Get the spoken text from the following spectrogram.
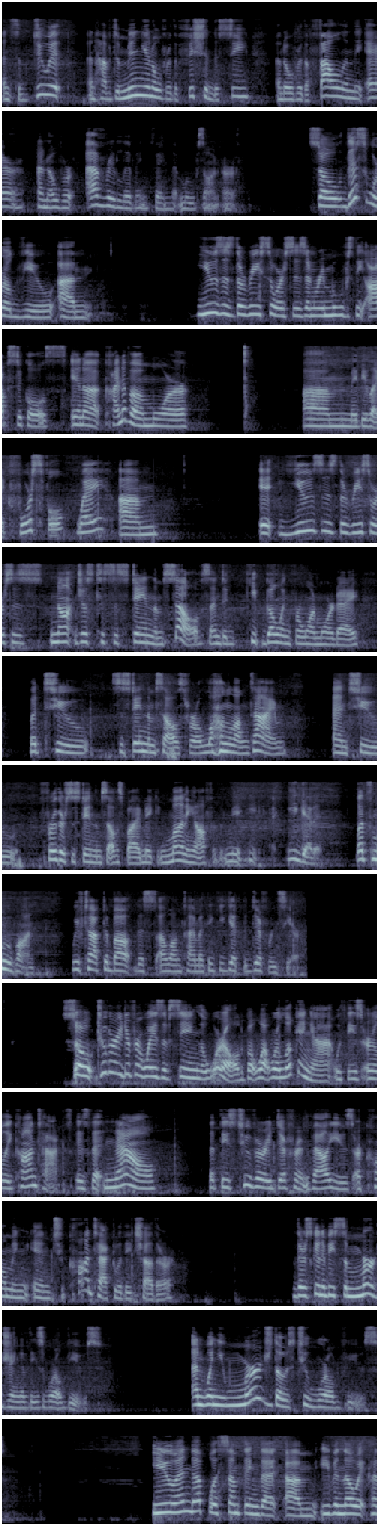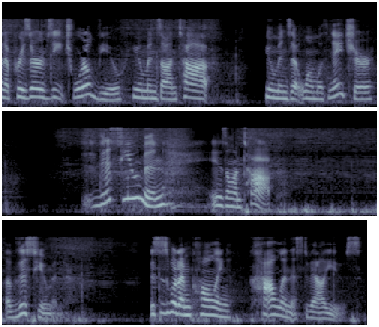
and subdue it and have dominion over the fish in the sea and over the fowl in the air and over every living thing that moves on earth. So this worldview um, uses the resources and removes the obstacles in a kind of a more um, maybe like forceful way. Um, it uses the resources not just to sustain themselves and to keep going for one more day, but to sustain themselves for a long, long time and to further sustain themselves by making money off of them. You, you get it. Let's move on. We've talked about this a long time. I think you get the difference here. So two very different ways of seeing the world, but what we're looking at with these early contacts is that now that these two very different values are coming into contact with each other, there's going to be some merging of these worldviews. And when you merge those two worldviews, you end up with something that, um, even though it kind of preserves each worldview, humans on top, humans at one with nature, this human is on top of this human. This is what I'm calling colonist values.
